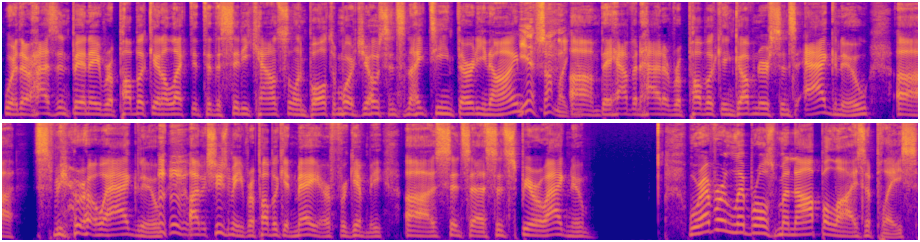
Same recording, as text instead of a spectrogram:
where there hasn't been a Republican elected to the city council in Baltimore, Joe, since 1939. Yeah, something like that. Um, they haven't had a Republican governor since Agnew. Uh, Spiro Agnew, uh, excuse me, Republican mayor, forgive me, uh, since uh, since Spiro Agnew. Wherever liberals monopolize a place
